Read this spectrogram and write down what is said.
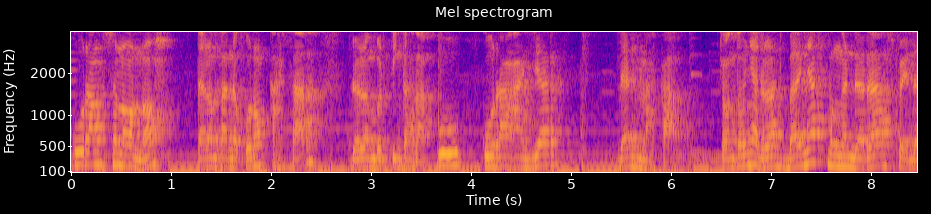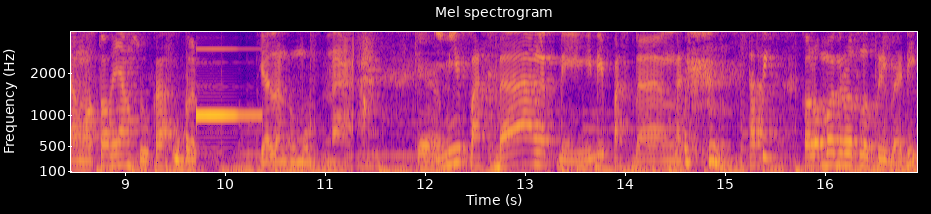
kurang senonoh dalam tanda kurung kasar dalam bertingkah laku, kurang ajar dan nakal. Contohnya adalah banyak pengendara sepeda motor yang suka ugal jalan umum. Nah, Oke. ini pas banget nih, ini pas banget. tapi kalau menurut lo pribadi,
